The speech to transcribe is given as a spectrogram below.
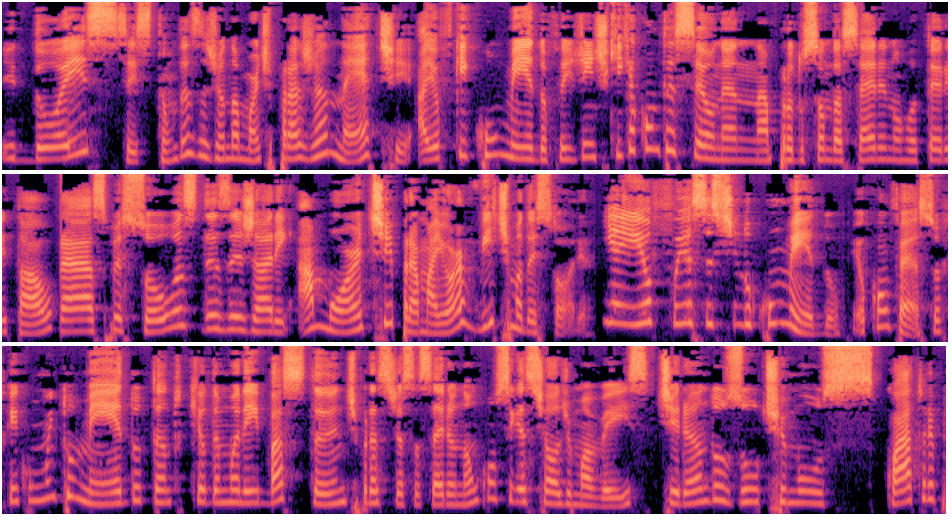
E dois, vocês estão desejando a morte pra Janete? Aí eu fiquei com medo, eu falei, gente, o que, que aconteceu, né, na produção da série, no roteiro e tal, para as pessoas desejarem a morte pra maior vítima da história? E aí eu fui assistindo com medo, eu confesso, eu fiquei com muito medo, tanto que eu demorei bastante pra assistir essa série, eu não consegui assistir ela de uma vez, tirando os últimos quatro episódios,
